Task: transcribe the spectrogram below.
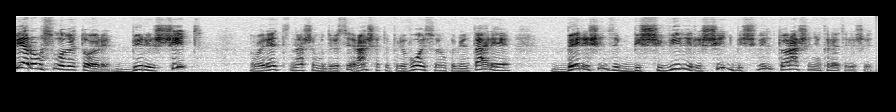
первом слове Торы. Берешит, говорит наши мудрецы, Раши это приводит в своем комментарии, это бешвиль решит, бешвиль то Раша не крет решит.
